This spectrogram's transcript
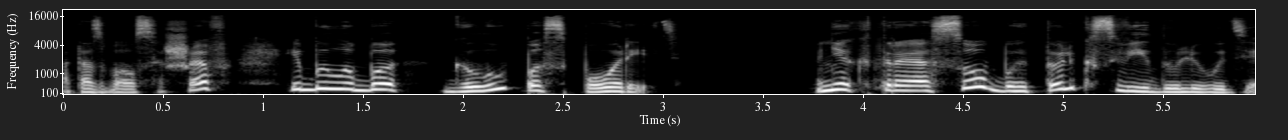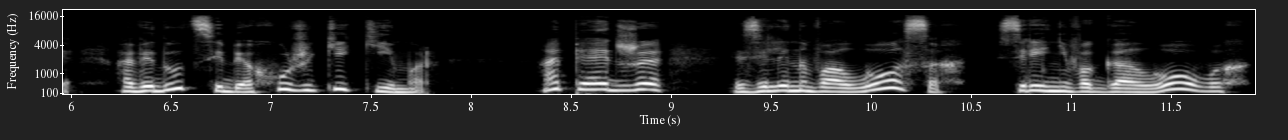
отозвался шеф, и было бы глупо спорить. Некоторые особы только с виду люди, а ведут себя хуже кикимор. Опять же, зеленоволосых, сиреневоголовых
